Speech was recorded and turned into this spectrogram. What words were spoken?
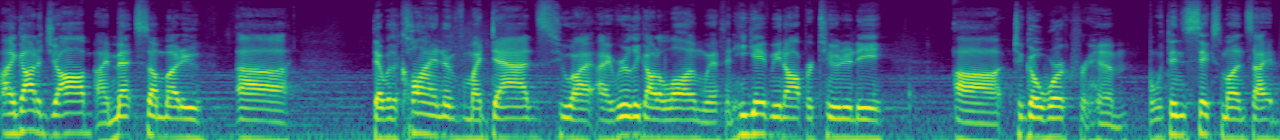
I got a job, I met somebody uh, that was a client of my dad's who I, I really got along with, and he gave me an opportunity uh, to go work for him. Within six months, I had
